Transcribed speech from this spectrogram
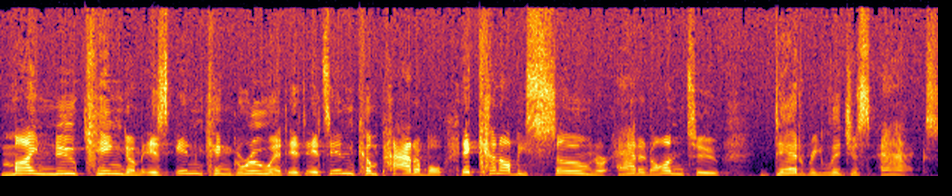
My new kingdom is incongruent, it, it's incompatible, it cannot be sown or added on to dead religious acts.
